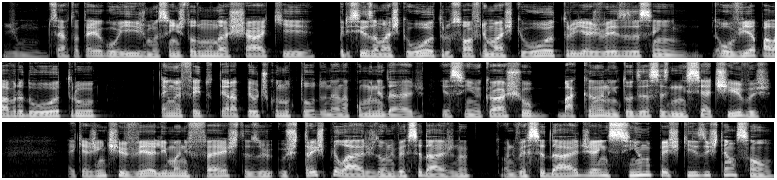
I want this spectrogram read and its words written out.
De um certo até egoísmo, assim, de todo mundo achar que precisa mais que o outro, sofre mais que o outro, e às vezes, assim, ouvir a palavra do outro tem um efeito terapêutico no todo, né, na comunidade. E assim, o que eu acho bacana em todas essas iniciativas é que a gente vê ali manifestas os, três pilares da universidade, né? A universidade é ensino, pesquisa e extensão.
